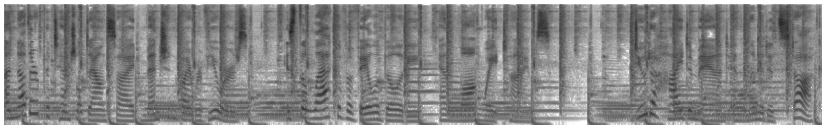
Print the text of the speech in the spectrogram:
Another potential downside mentioned by reviewers is the lack of availability and long wait times. Due to high demand and limited stock,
